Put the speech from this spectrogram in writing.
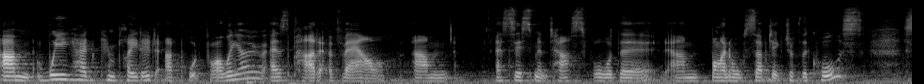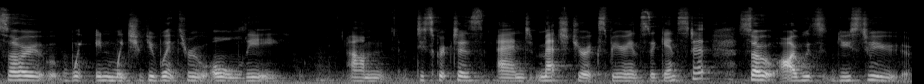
Um, we had completed a portfolio as part of our um, assessment task for the um, final subject of the course. So, in which you went through all the um, descriptors and matched your experience against it. So, I was used to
